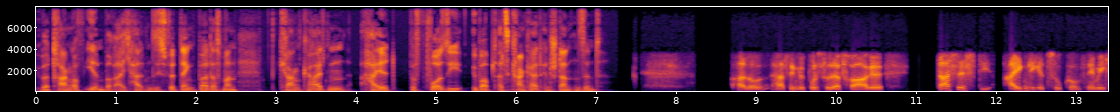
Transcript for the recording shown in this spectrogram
Übertragen auf Ihren Bereich, halten Sie es für denkbar, dass man Krankheiten heilt, bevor sie überhaupt als Krankheit entstanden sind? Also herzlichen Glückwunsch zu der Frage. Das ist die eigentliche Zukunft, nämlich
